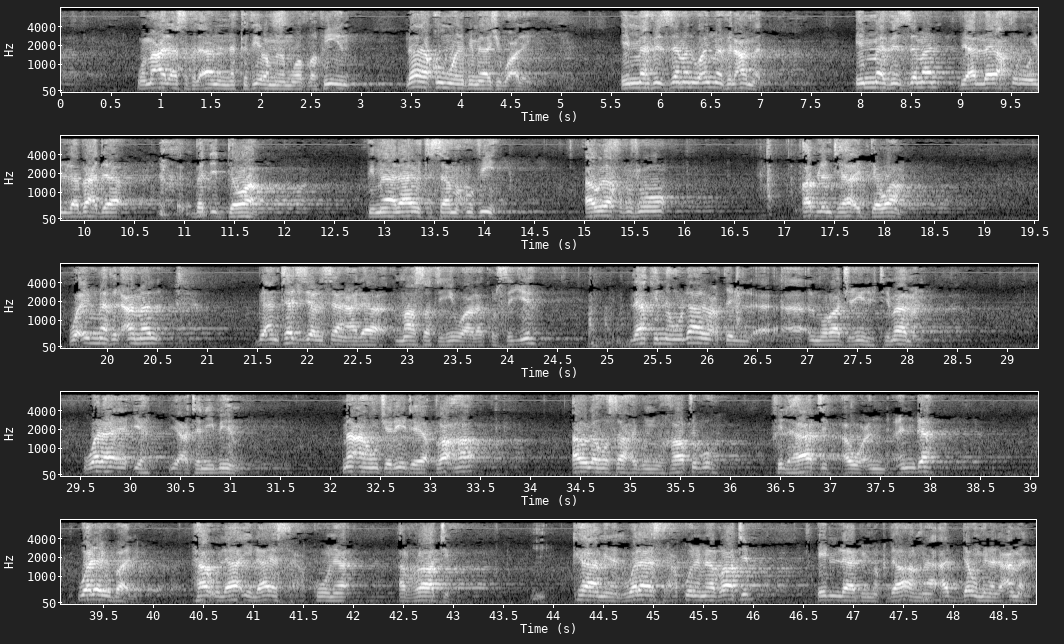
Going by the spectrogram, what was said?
ومع الأسف الآن أن كثيرا من الموظفين لا يقومون بما يجب عليه إما في الزمن وإما في العمل. إما في الزمن بأن لا يحضروا إلا بعد بدء الدوام بما لا يتسامح فيه أو يخرجوا قبل انتهاء الدوام. وإما في العمل بأن تجد الإنسان على ماصته وعلى كرسيه لكنه لا يعطي المراجعين اهتماما ولا يعتني بهم. معه جريدة يقرأها أو له صاحب يخاطبه في الهاتف أو عنده ولا يبالي. هؤلاء لا يستحقون الراتب كاملا ولا يستحقون من الراتب إلا بمقدار ما أدوا من العمل.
